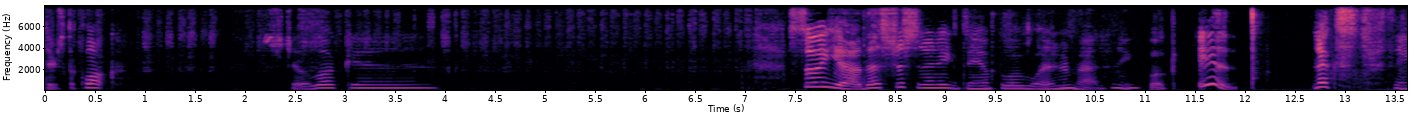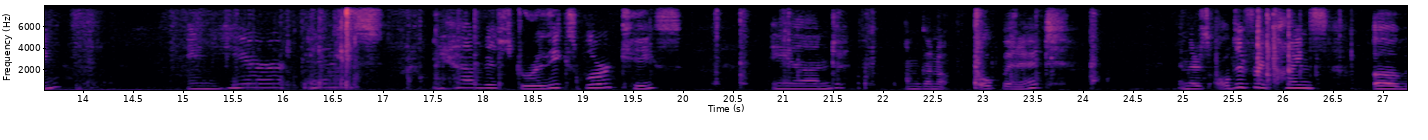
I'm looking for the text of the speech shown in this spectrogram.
There's the clock. Still looking. So yeah, that's just an example of what an Imagine Ink book is. Next thing, and here is, we have this Dora the Explorer case, and I'm gonna open it, and there's all different kinds of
